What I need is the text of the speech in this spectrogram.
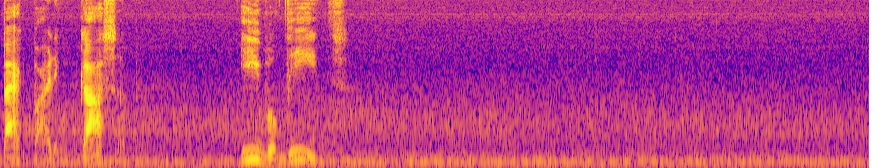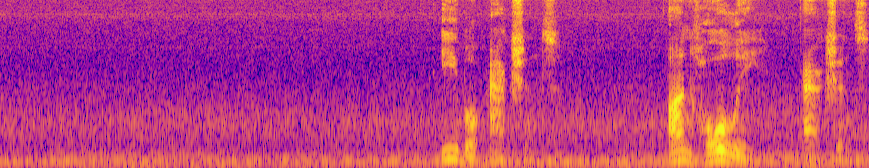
Backbiting, gossip, evil deeds. Evil actions, unholy actions,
